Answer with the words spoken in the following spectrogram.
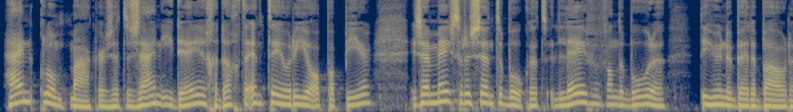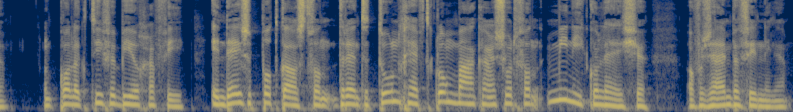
Hein Klompmaker zette zijn ideeën, gedachten en theorieën op papier in zijn meest recente boek, Het leven van de boeren die hunebedden bouwden. Een collectieve biografie. In deze podcast van Drenthe Toen geeft Klompmaker een soort van mini-college over zijn bevindingen.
